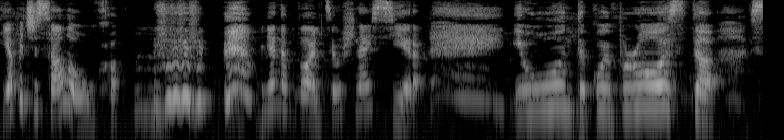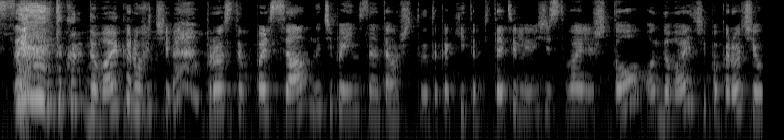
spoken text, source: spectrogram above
я почесала ухо. У меня на пальце ушная сера. И он такой просто, такой, давай, короче, просто пальцам, ну, типа, я не знаю, там что-то, какие-то питательные вещества или что, он давай, типа, короче,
